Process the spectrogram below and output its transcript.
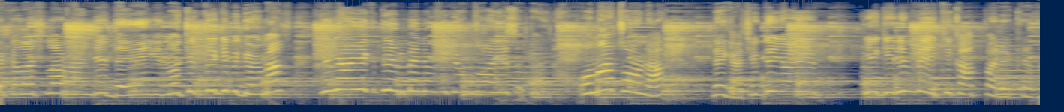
Arkadaşlar bence deneyin. O çıktığı gibi görmez. Dünyaya gidin benim videom sayesinde. Ondan sonra ve gerçek dünyaya gelin ve iki kat para kazanın.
